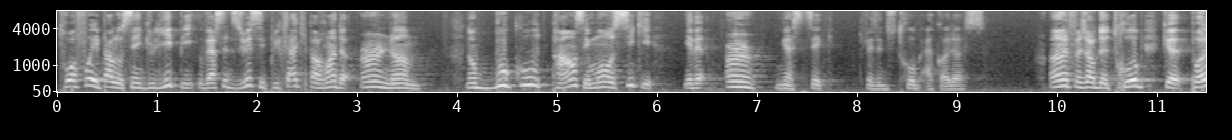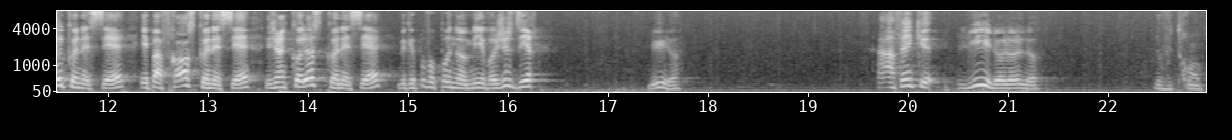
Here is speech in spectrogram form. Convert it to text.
Trois fois, il parle au singulier, puis au verset 18, c'est plus clair qu'il parle vraiment d'un homme. Donc, beaucoup pensent, et moi aussi, qu'il y avait un gnostique qui faisait du trouble à Colosse. Un faiseur de trouble que Paul connaissait, Epaphras connaissait, les gens de Colosse connaissaient, mais que Paul ne va pas nommer. Il va juste dire, lui, là, afin que lui, là, là, là, ne vous trompe.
